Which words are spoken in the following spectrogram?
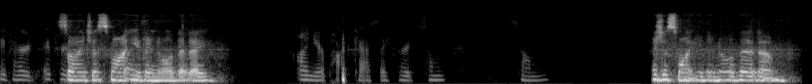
I've heard. I've heard so I just want you to know that I. On your podcast, I've heard some, some. I just want you to know that um,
